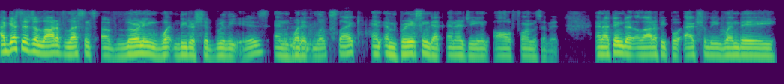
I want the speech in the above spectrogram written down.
I guess there's a lot of lessons of learning what leadership really is and what it looks like and embracing that energy in all forms of it. And I think that a lot of people actually when they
